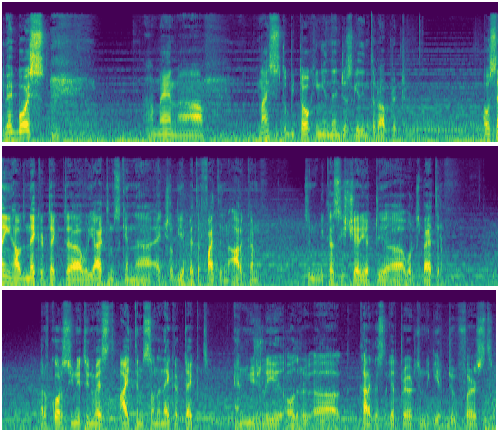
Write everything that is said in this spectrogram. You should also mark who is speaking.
Speaker 1: You back, boys? Oh man, uh, nice to be talking and then just get interrupted. I was saying how the Necrotect uh, with the items can uh, actually be a better fighter than Arkhan, simply because his chariot uh, works better. But of course you need to invest items on the Necrotect, and usually other uh, characters will get priority on the gear too first.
